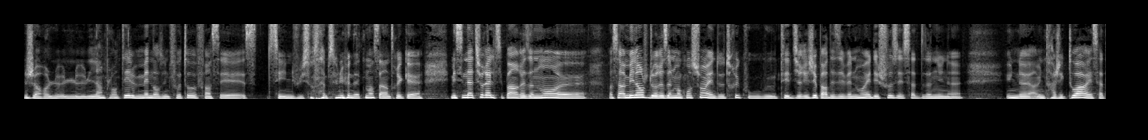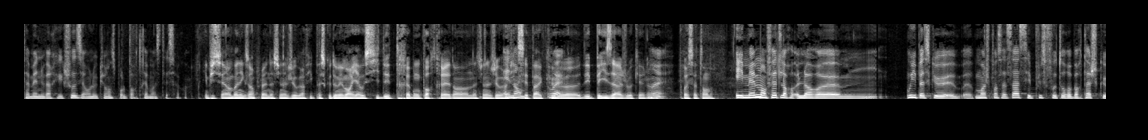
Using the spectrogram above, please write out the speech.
genre le- le- l'implanter, le, mettre dans une photo. Enfin, c'est c'est une jouissance absolue. Honnêtement, c'est un truc. euh, mais c'est naturel. C'est pas un raisonnement. euh, enfin, c'est un mélange de raisonnement conscient et de trucs où tu es dirigé par des événements et des choses et ça te donne une une, une trajectoire et ça t'amène vers quelque chose. Et en l'occurrence, pour le portrait, moi, c'était ça. Quoi. Et puis c'est un bon exemple, National Geographic, parce que de mémoire, il y a aussi des très bons portraits dans National Geographic. C'est pas que Ouais. euh, des paysages auxquels Ouais. on pourrait s'attendre. Et même en fait leur leur euh, oui parce que euh, moi je pense à ça c'est plus photo reportage que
